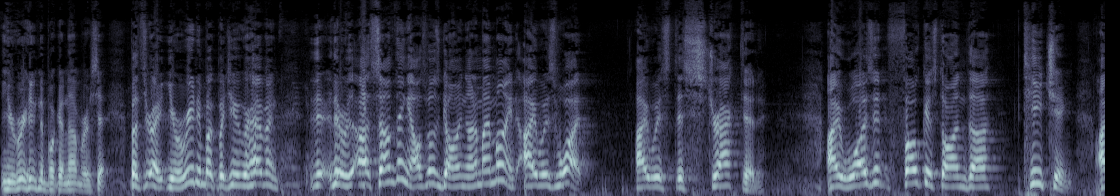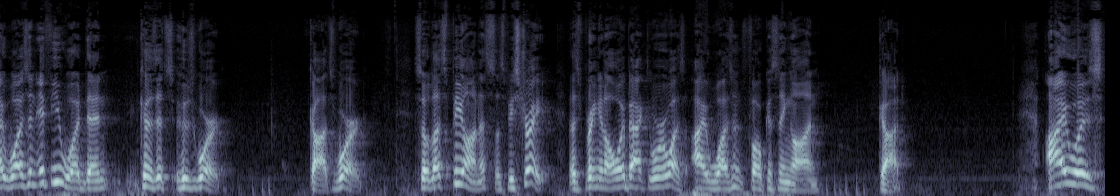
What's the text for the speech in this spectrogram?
You're reading the book of Numbers. Yeah. But right, you were reading a book, but you were having. There, there was uh, something else was going on in my mind. I was what? I was distracted. I wasn't focused on the teaching. I wasn't, if you would, then, because it's whose word? God's Word. So let's be honest, let's be straight. Let's bring it all the way back to where it was. I wasn't focusing on God. I was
